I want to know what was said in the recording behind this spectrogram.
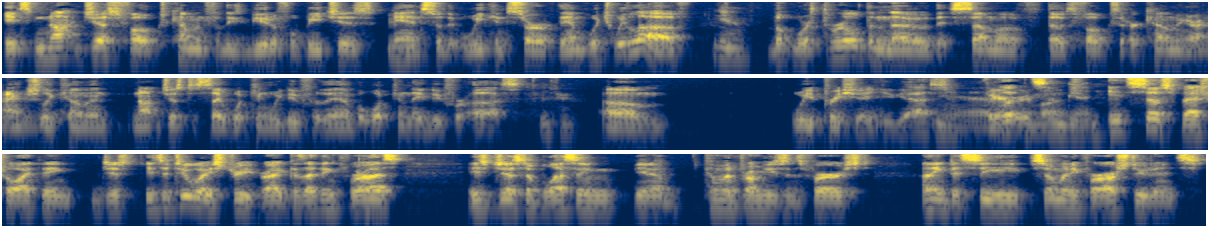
it's not just folks coming for these beautiful beaches, Mhm. and so that we can serve them, which we love Yeah. but we're thrilled to know that some of those folks that are coming are Mm. actually coming not just to say what can we do for them, but what can they do for us. That's right. Um, we appreciate you guys Yeah. very, Well, very So much. good. It's so special. I think just it's a two way street, right? Because I think for us, it's just a blessing. You know, coming from Houston's first, I think to see so many for our students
